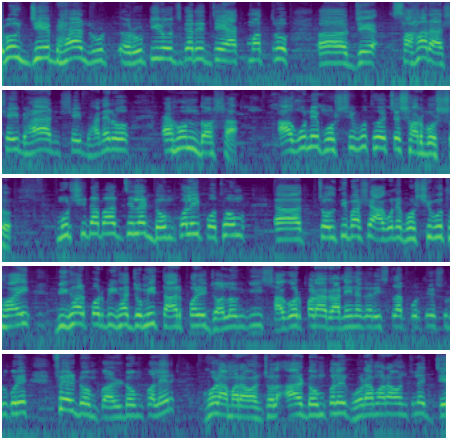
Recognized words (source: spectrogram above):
এবং যে ভ্যান রুটি রোজগারের যে একমাত্র যে সাহারা, সেই ভ্যান, সেই ভ্যানেরও এখন দশা। আগুনে ভস্মীভূত হয়েছে সর্বস্ব। মুর্শিদাবাদ জেলার ডোমকলেই প্রথম চলতি মাসে আগুনে ভস্মীভূত হয়। বিঘার পর বিঘা জমি, তারপরে জলঙ্গি, সাগরপাড়া, রানীনগর, ইসলামপুর থেকে শুরু করে ফের ডোমকল, ডোমকলের ঘোড়ামারা অঞ্চল। আর ডোমকলের ঘোড়ামারা অঞ্চলের যে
